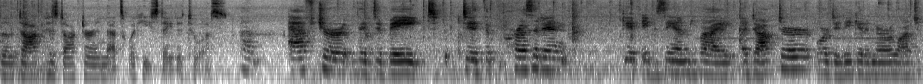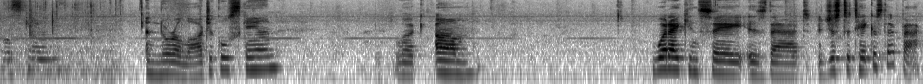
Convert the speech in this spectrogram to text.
the doc, his doctor, and that's what he stated to us. Um, After the debate, did the president get examined by a doctor or did he get a neurological scan? A neurological scan? Look, um, what I can say is that, just to take a step back,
